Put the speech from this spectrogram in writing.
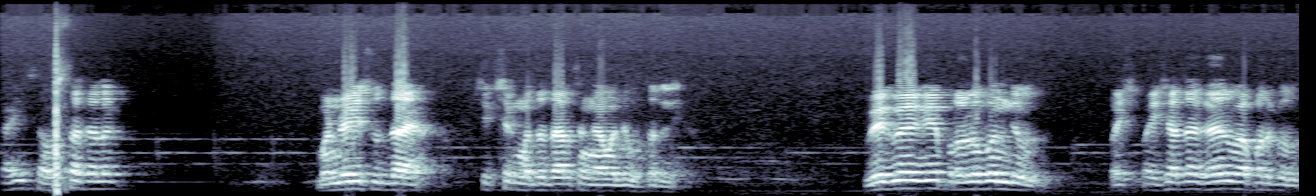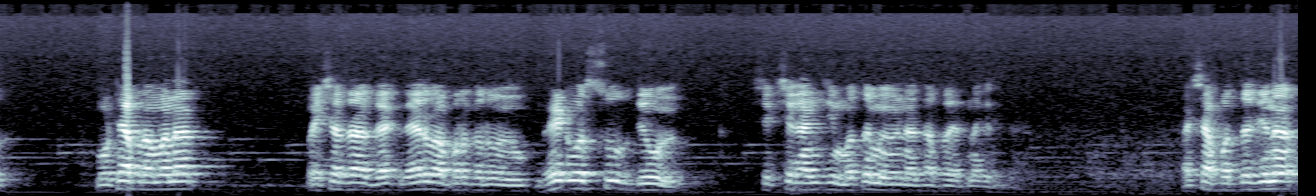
काही संस्थाचालक मंडळीसुद्धा शिक्षक मतदारसंघामध्ये उतरले. वेगवेगळे प्रलोभन देऊन पैश पैशाचा गैरवापर करून मोठ्या प्रमाणात पैशाचा गै गैरवापर करून भेटवस्तू देऊन शिक्षकांची मतं मिळवण्याचा प्रयत्न करीत आहे. अशा पद्धतीनं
